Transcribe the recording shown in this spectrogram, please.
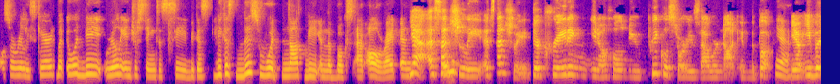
also really scared, but it would be really interesting to see because because this would not be in the books at all, right? And yeah, essentially, essentially, they're creating you know whole new prequel stories that were not in the book. yeah. You know, even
